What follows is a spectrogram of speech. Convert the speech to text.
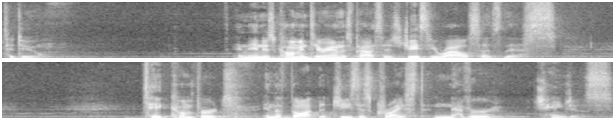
to do. And in his commentary on this passage, J.C. Ryle says this Take comfort in the thought that Jesus Christ never changes.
